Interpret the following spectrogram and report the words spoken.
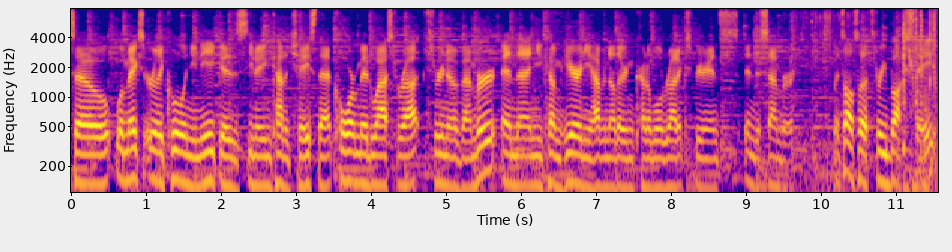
So what makes it really cool and unique is, you know, you can kind of chase that core Midwest rut through November, and then you come here and you have another incredible rut experience in December. It's also a three buck state,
